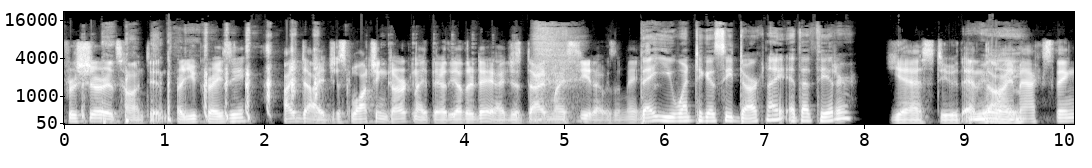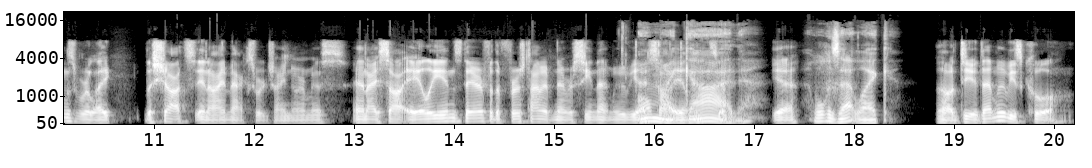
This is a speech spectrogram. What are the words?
for sure it's haunted. Are you crazy? I died just watching Dark Knight there the other day. I just died in my seat. I was amazed. That you went to go see Dark Knight at that theater? Yes, dude. And really? the IMAX things were like the shots in IMAX were ginormous, and I saw Aliens there for the first time. I've never seen that movie. Oh I my Aliens, god! So, yeah, what was that like? Oh, dude, that movie's cool.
